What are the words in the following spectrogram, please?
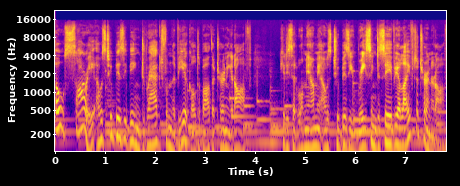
Oh, sorry, I was too busy being dragged from the vehicle to bother turning it off. Kitty said, Well, Meow Me, I was too busy racing to save your life to turn it off.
